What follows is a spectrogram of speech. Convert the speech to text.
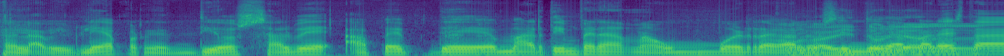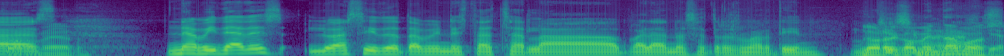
En la Biblia, porque Dios salve a Pep de Martín Perarna, un buen regalo, sin duda, para estas Corner. Navidades. Lo ha sido también esta charla para nosotros, Martín. Lo recomendamos.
